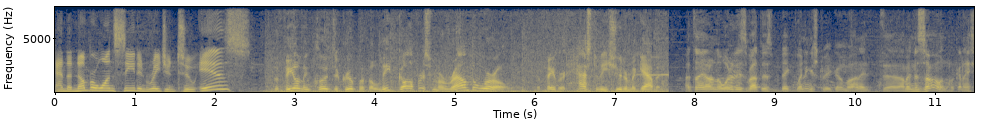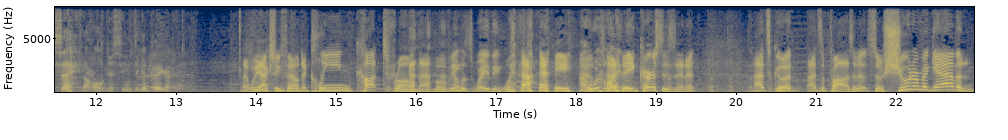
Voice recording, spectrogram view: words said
And the number one seed in region two is. The field includes a group of elite golfers from around the world. The favorite has to be Shooter McGavin. I tell you, I don't know what it is about this big winning streak I'm on. It, uh, I'm in the zone. What can I say? The hole just seems to get bigger. And we actually found a clean cut from that movie. I was waiting. without any, I was without any curses in it. That's good. That's a positive. So Shooter McGavin,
